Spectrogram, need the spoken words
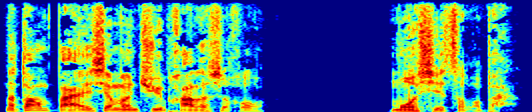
那当百姓们惧怕的时候，摩西怎么办？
